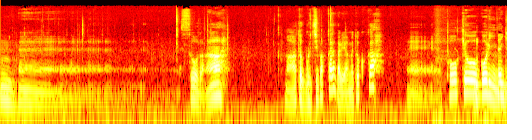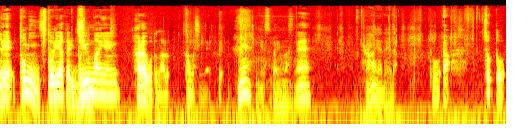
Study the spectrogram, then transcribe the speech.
ど。うん。えー、そうだな。まあ、あと愚痴ばっかだからやめとくか。えー、東京五輪で都民一人当たり一発目10万円払うことになるかもしれないってね。ニュースがありますね。ああ、やだやだ。と、あ、ちょっと、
